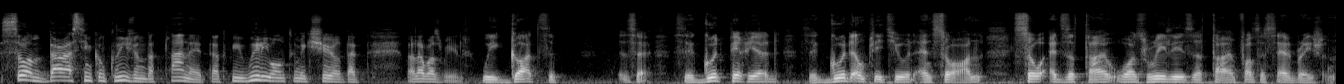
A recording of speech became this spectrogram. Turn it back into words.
so embarrassing conclusion, that planet, that we really want to make sure that that, that was real. We got the, the, the good period, the good amplitude, and so on. So at the time was really the time for the celebration.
